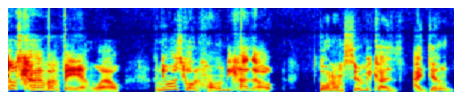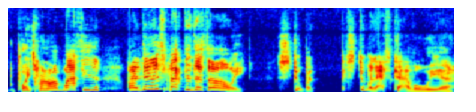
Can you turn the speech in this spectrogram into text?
It was kind of unfair. Well, I knew I was going home because I going home soon because I didn't play 20 up last season, but I didn't expect it this early. Stupid, stupid Escavalier.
